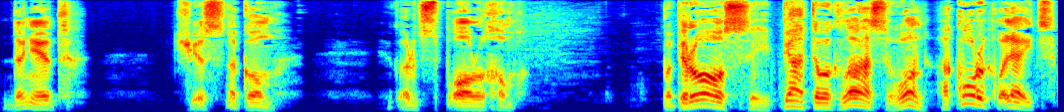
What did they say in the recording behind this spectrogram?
Да нет, чесноком. Кажется, порохом. Папиросы пятого класса, вон, окурок валяется.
